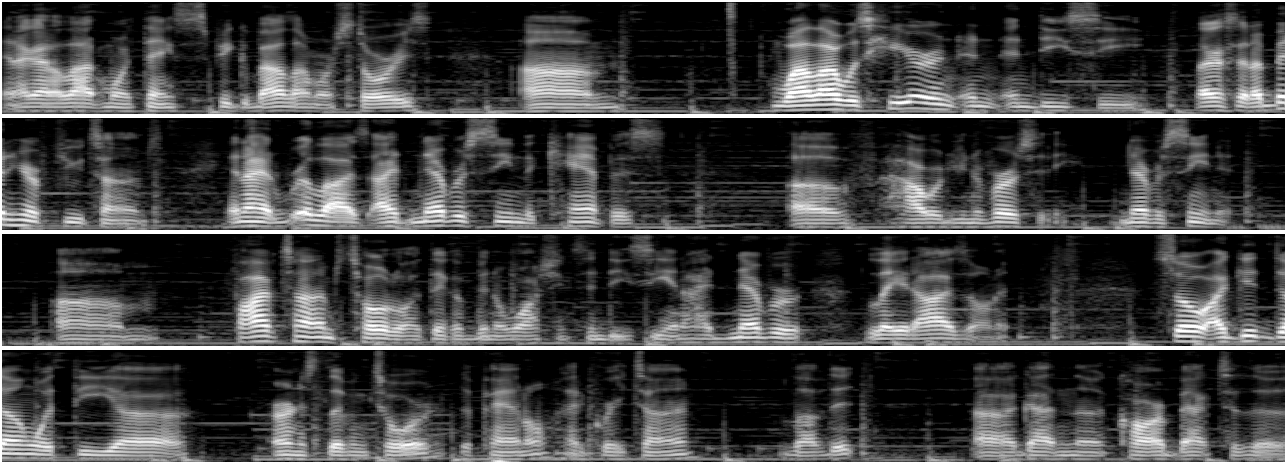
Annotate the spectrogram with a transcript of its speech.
and I got a lot more things to speak about, a lot more stories. Um, while I was here in, in, in DC, like I said, I've been here a few times, and I had realized I had never seen the campus of Howard University. Never seen it. Um, five times total, I think I've been to Washington D.C., and I had never laid eyes on it. So I get done with the uh, Earnest Living Tour, the panel. Had a great time, loved it. Uh, got in the car back to the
